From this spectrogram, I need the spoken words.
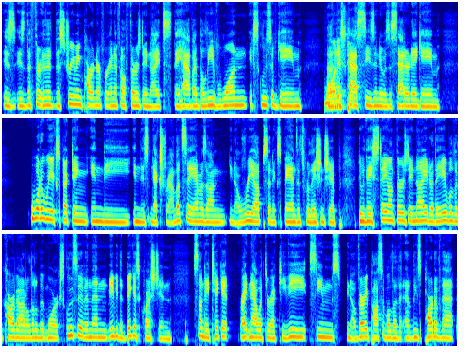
is is the, thir- the the streaming partner for NFL Thursday nights. They have, I believe, one exclusive game. Uh, One this exclusive. past season, it was a Saturday game. What are we expecting in the in this next round? Let's say Amazon, you know, re-ups and expands its relationship. Do they stay on Thursday night? Are they able to carve out a little bit more exclusive? And then maybe the biggest question, Sunday ticket right now with DirecTV seems, you know, very possible that at least part of that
